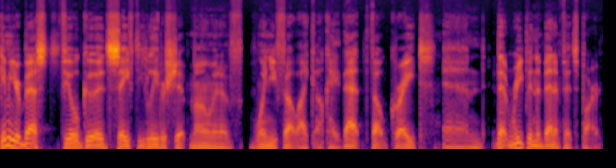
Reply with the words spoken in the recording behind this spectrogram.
Give me your best feel good safety leadership moment of when you felt like, okay, that felt great and that reaping the benefits part.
